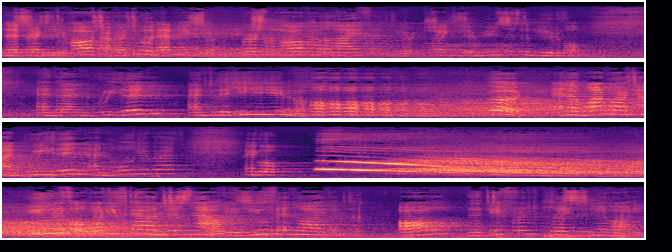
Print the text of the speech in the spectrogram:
That strengthens your power chakra too, and that makes your personal power come alive, and your strengthens your immune system beautiful. And then breathe in and do the hee hee hee and the ha ha ha ha ha. Good. And then one more time. Breathe in and your breath and go. Beautiful. What you've done just now is you've enlivened all the different places in your body,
